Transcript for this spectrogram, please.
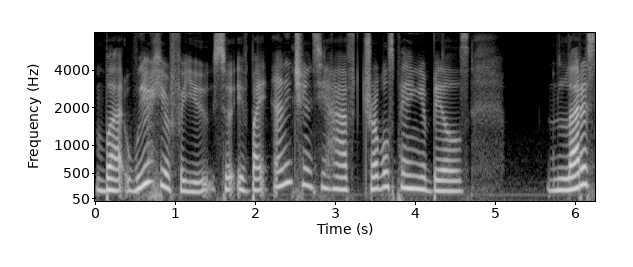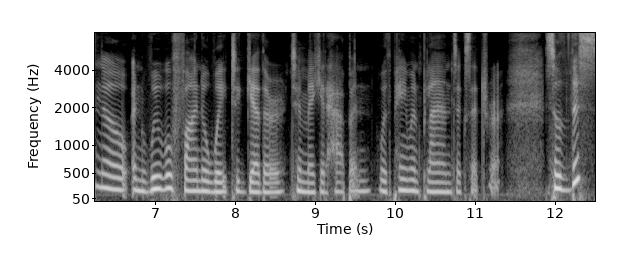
but we're here for you. So if by any chance you have troubles paying your bills, let us know and we will find a way together to make it happen with payment plans etc so this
